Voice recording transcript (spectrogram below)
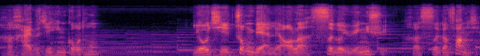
和孩子进行沟通，尤其重点聊了四个允许和四个放下。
